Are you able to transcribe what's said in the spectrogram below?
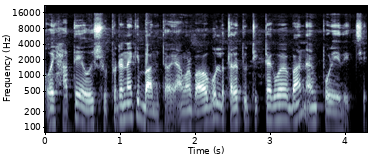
ওই হাতে ওই সুতোটা নাকি বাঁধতে হয়। আমার বাবা বলল, তাহলে তুই ঠিকঠাকভাবে বান, আমি পরিয়ে দিচ্ছি।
